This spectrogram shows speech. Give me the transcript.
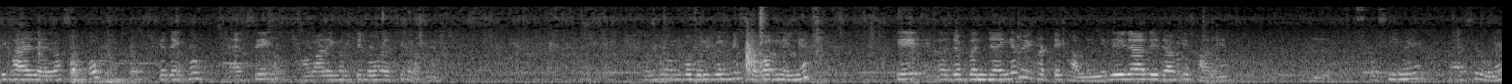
दिखाया जाएगा सबको कि देखो ऐसे हमारे घर के लोग ऐसे करते हैं। क्योंकि तो उनको बिल्कुल भी सबर नहीं है कि जब बन जाएँगे तो इकट्ठे खा लेंगे ले जा ले जा के खा रहे हैं। उसी में ऐसे हो रहे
